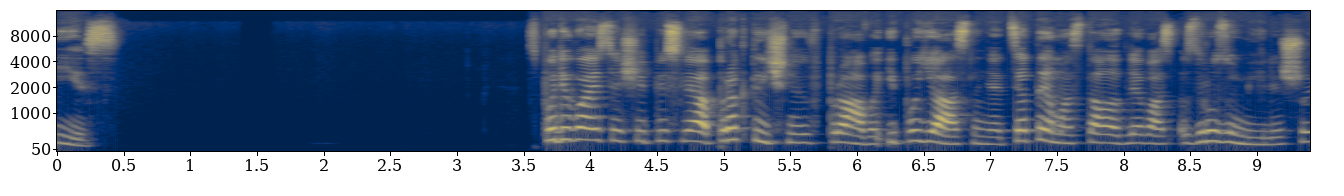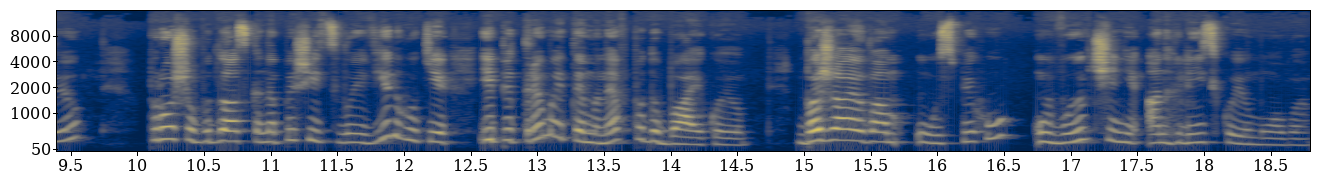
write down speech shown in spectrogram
is. Сподіваюся, що після практичної вправи і пояснення ця тема стала для вас зрозумілішою. Прошу, будь ласка, напишіть свої відгуки і підтримайте мене вподобайкою. Бажаю вам успіху у вивченні англійської мови.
